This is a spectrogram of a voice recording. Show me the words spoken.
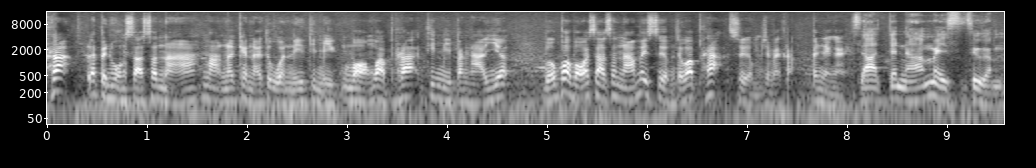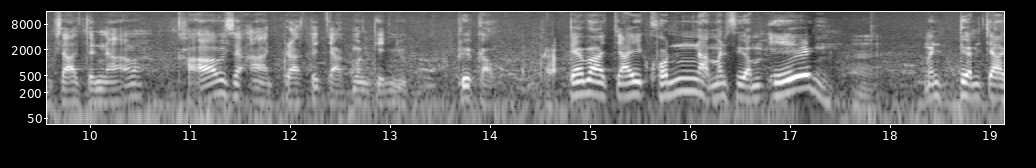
พระและเป็นห่วงศาสนามากน้อยแค่ไหนทุกวันนี้ที่มีมองว่าพระที่มีปัญหาเยอะหลวงพ่อบอกว่าศาสนาไม่เสื่อมแต่ว่าพระเสื่อมใช่ไหมครับเป็นยังไง ศาสนาไม่เสื่อม ศาสนาขาวสะอาดปราศจากมลทินอยู่คือเก่า ครับ แต่ว่าใจคนน่ะมันเสื่อมเอง มันเสื่อมจาก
